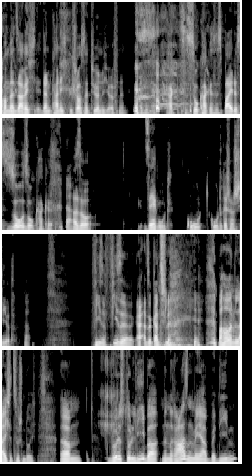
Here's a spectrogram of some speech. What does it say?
Komm, dann sage ich, dann kann ich geschlossene Türen nicht öffnen. Das ist, kack, das ist so kacke. Es ist beides so, so kacke. Ja. Also, sehr gut. Gut, gut recherchiert. Fiese, fiese, äh, also ganz schlimm. Machen wir mal eine leichte zwischendurch. Ähm, würdest du lieber einen Rasenmäher bedienen,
